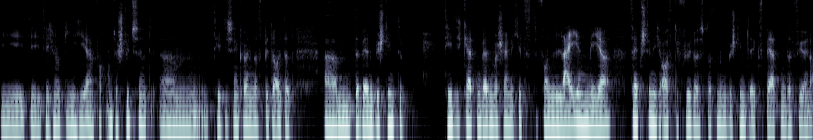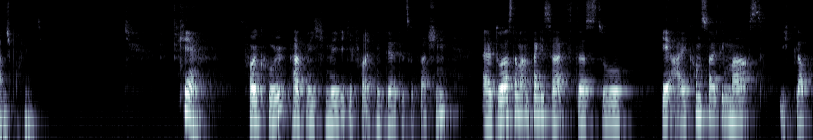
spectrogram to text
die, die Technologien hier einfach unterstützend ähm, tätig sein können. Das bedeutet, ähm, da werden bestimmte Tätigkeiten werden wahrscheinlich jetzt von Laien mehr selbstständig ausgeführt, als dass man bestimmte Experten dafür in Anspruch nimmt. Okay, voll cool. Hat mich mega gefreut, mit dir heute zu quatschen. Äh, du hast am Anfang gesagt, dass du AI-Consulting machst. Ich glaube,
